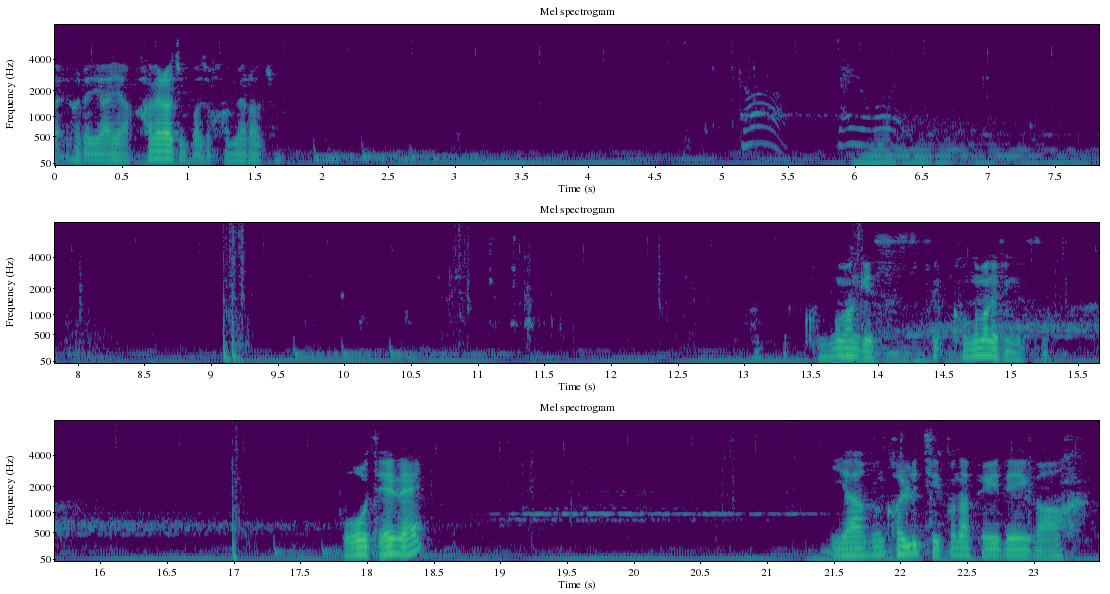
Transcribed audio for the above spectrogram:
야, 그래 야야 카메라 좀 봐줘 카메라 좀. 궁금한 게 있, 궁금한 게 생겼어. 오 되네? 이야 그 퀄리티 있구나 베이데이가.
